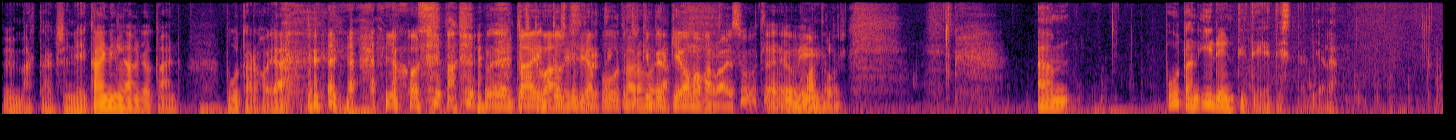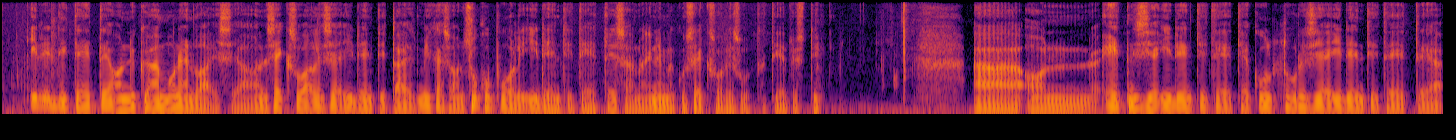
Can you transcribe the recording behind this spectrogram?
ymmärtääkseni. Kai niillä on jotain puutarhoja jossain, taivaallisia tuskin, puutarhoja. Tuskin pyrkii omavaraisuuteen jo niin. maatalous. Ähm, puhutaan identiteetistä vielä. Identiteettejä on nykyään monenlaisia. On seksuaalisia identiteettejä, mikä se on, sukupuoli-identiteettejä, se on enemmän kuin seksuaalisuutta tietysti – on etnisiä identiteettejä, kulttuurisia identiteettejä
